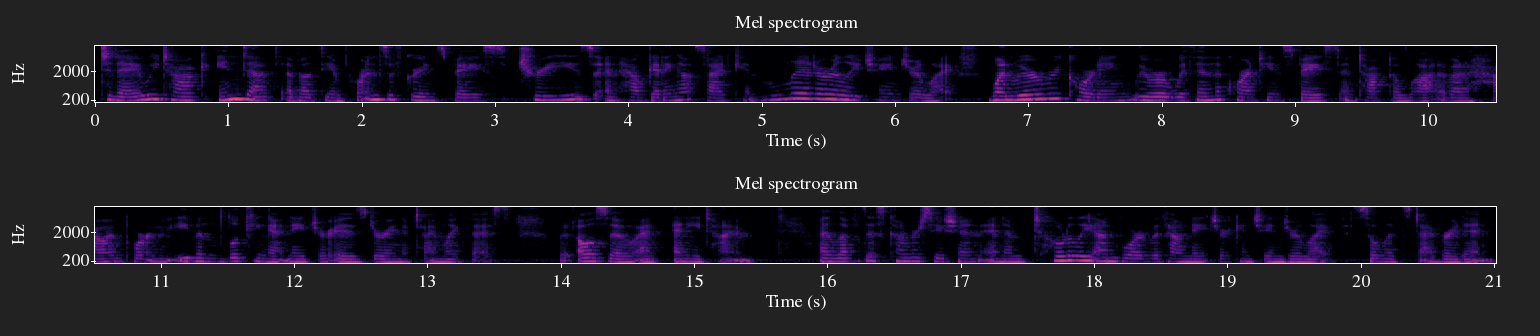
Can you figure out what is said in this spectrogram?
Today, we talk in depth about the importance of green space, trees, and how getting outside can literally change your life. When we were recording, we were within the quarantine space and talked a lot about how important even looking at nature is during a time like this, but also at any time. I loved this conversation and I'm totally on board with how nature can change your life. So let's dive right in.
